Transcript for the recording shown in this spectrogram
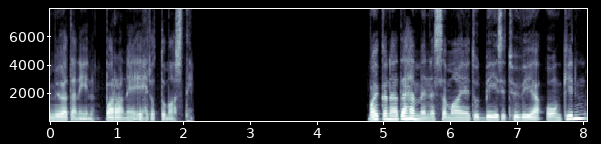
myötä niin paranee ehdottomasti. Vaikka nämä tähän mennessä mainitut biisit hyviä onkin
